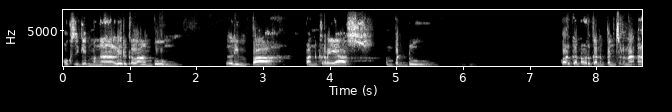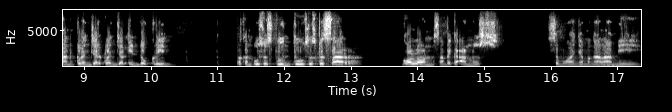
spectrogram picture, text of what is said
oksigen mengalir ke lambung, limpa, pankreas, empedu, organ-organ pencernaan, kelenjar-kelenjar endokrin, bahkan usus buntu, usus besar, kolon, sampai ke anus, semuanya mengalami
